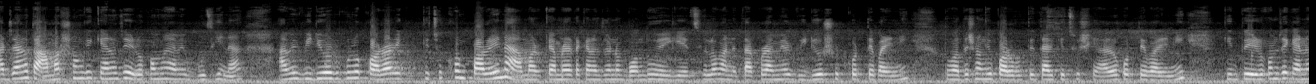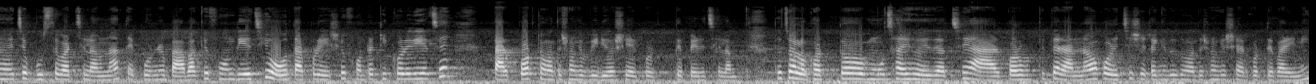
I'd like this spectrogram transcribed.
আর জানো তো, আমার সঙ্গে কেন যে এরকম হয় আমি বুঝি না। আমি ভিডিওগুলো করার কিছুক্ষণ পরেই না আমার ক্যামেরাটা কেন যেন বন্ধ হয়ে গিয়েছিল মানে তারপর আমি আর ভিডিও শ্যুট করতে পারিনি। তোমাদের সঙ্গে পরবর্তীতে আর কিছু শেয়ারও করতে পারিনি। কিন্তু এরকম যে কেন হয়েছে বুঝতে পারছিলাম না। তাই পূর্ণের বাবাকে ফোন দিয়েছি, ও তারপরে এসে ফোনটা ঠিক করে দিয়েছে, তারপর তোমাদের সঙ্গে ভিডিও শেয়ার করতে পেরেছিলাম। তো চলো, ঘর তো মুছাই হয়ে যাচ্ছে, আর পরবর্তীতে রান্নাও করেছি, সেটা কিন্তু তোমাদের সঙ্গে শেয়ার করতে পারিনি।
